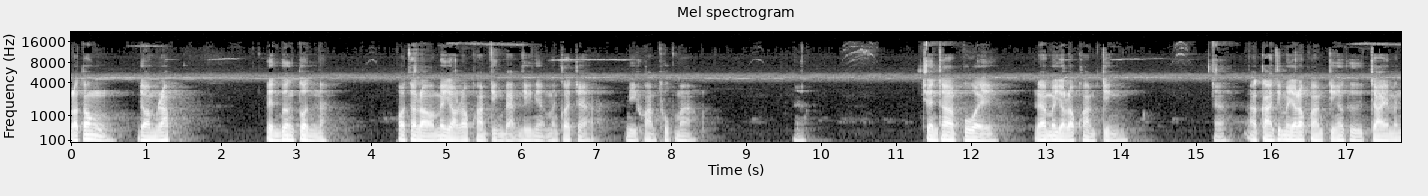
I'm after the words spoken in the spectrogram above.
เราต้องยอมรับเป็นเบื้องต้นนะเพราะถ้าเราไม่ยอมรับความจริงแบบนี้เนี่ยมันก็จะมีความทุกข์มากนะเช่นถ้าป่วยแล้วไม่ยอมรับความจริงอาการที่ไม่ยอมรับความจริงก็คือใจมัน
